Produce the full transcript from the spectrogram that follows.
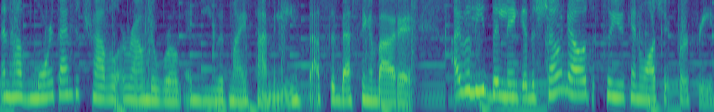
and have more time to travel around the world and be with my family. That's the best thing about it. I will leave the link in the show notes so you can watch it for free.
